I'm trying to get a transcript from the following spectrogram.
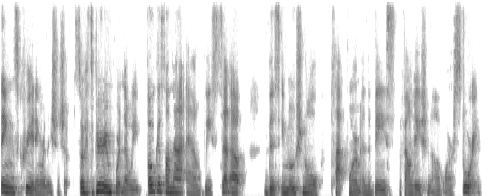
things creating relationship. So it's very important that we focus on that and we set up this emotional platform and the base, the foundation of our story.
